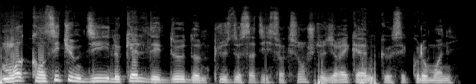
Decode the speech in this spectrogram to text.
moi, quand si tu me dis lequel des deux donne plus de satisfaction, je te dirais quand même que c'est Colomwani.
